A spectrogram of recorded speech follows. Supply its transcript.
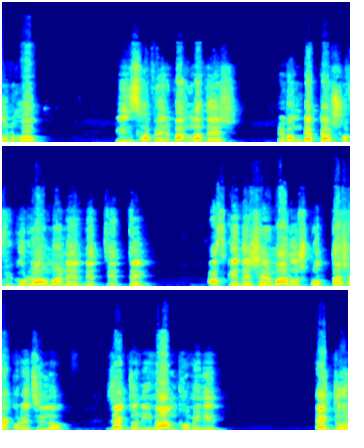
পরিবর্তন হোক ইনসাফের বাংলাদেশ এবং ডাক্তার শফিকুর রহমানের নেতৃত্বে। আজকে দেশের মানুষ প্রত্যাশা করেছিল যে একজন ইমাম খমিনির, একজন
